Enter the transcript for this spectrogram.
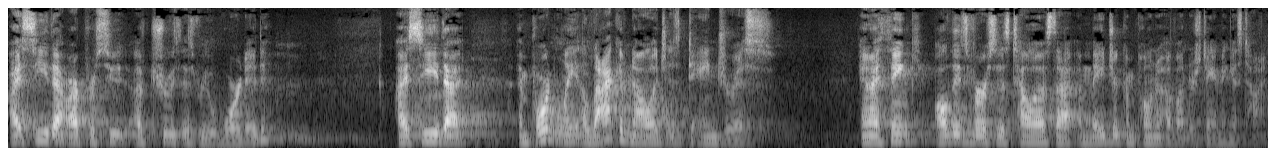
I see that our pursuit of truth is rewarded. I see that, importantly, a lack of knowledge is dangerous. And I think all these verses tell us that a major component of understanding is time.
